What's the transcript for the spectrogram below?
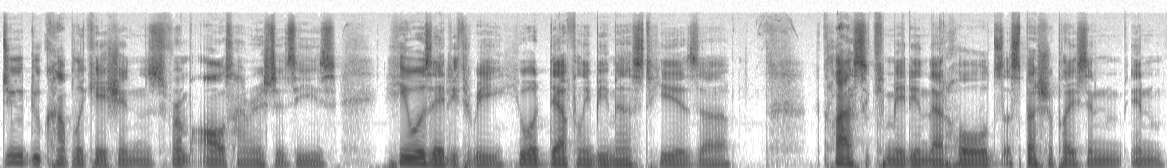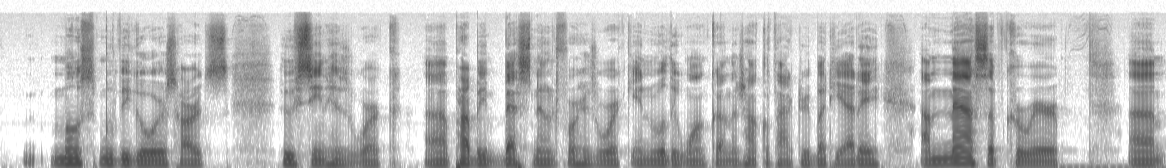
due to complications from Alzheimer's disease. He was 83. He will definitely be missed. He is a classic comedian that holds a special place in, in most moviegoers' hearts who've seen his work. Uh, probably best known for his work in Willy Wonka and the Chocolate Factory, but he had a, a massive career, um,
